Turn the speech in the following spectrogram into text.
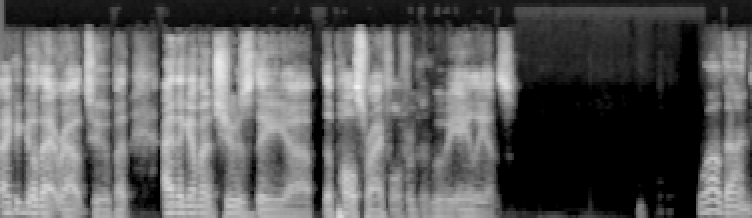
I could go that route too, but I think I'm going to choose the uh, the pulse rifle from the movie Aliens. Well done.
